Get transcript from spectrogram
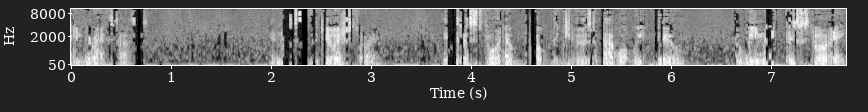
and directs us. And this is the Jewish story. It's a story about the Jews, about what we do. Do we make this story?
